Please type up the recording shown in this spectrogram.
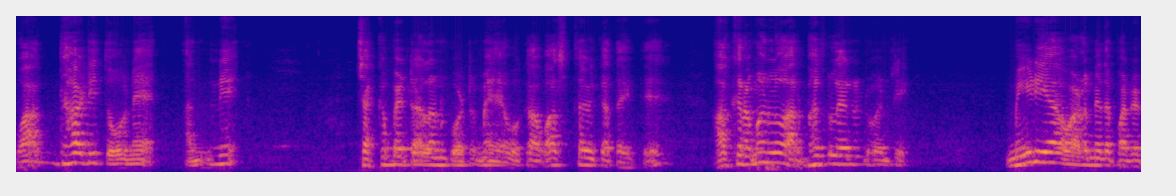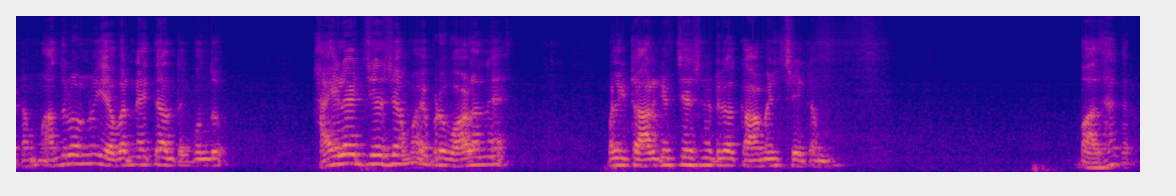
వాగ్దాడితోనే అన్ని చక్కబెట్టాలనుకోవటమే ఒక అవాస్తవికత అయితే ఆ క్రమంలో అర్భకులైనటువంటి మీడియా వాళ్ళ మీద పడటం అందులోనూ ఎవరినైతే అంతకుముందు హైలైట్ చేశామో ఇప్పుడు వాళ్ళనే మళ్ళీ టార్గెట్ చేసినట్టుగా కామెంట్స్ చేయటం బాధాకరం.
